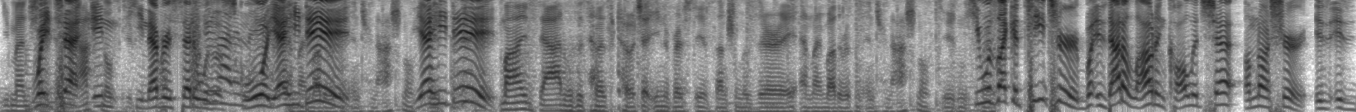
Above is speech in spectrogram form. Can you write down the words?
you mentioned Wait, chat. In, he never said it was a Threw that in school. Yeah, he my mother was an did. International. Yeah, he did. My dad was a tennis coach at University of Central Missouri, and my mother was an international student. He was like a teacher, but is that allowed in college, chat? I'm not sure. Is is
